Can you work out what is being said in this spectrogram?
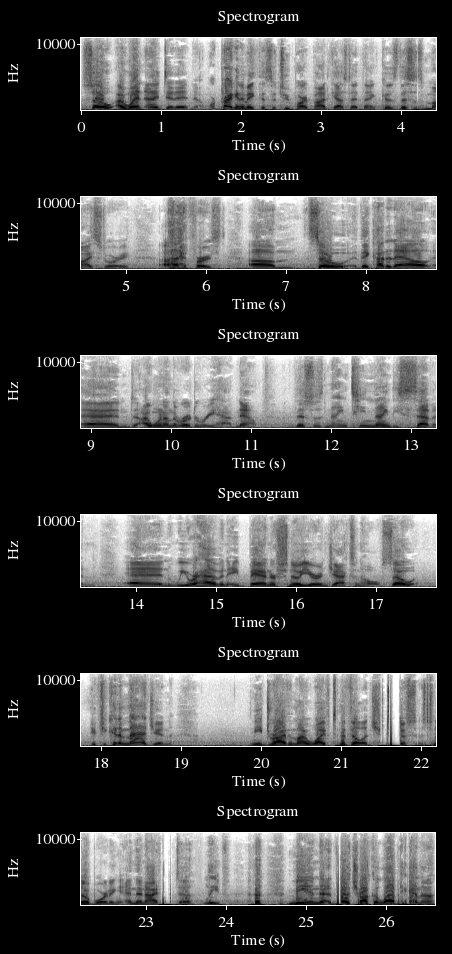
So I went and I did it. We're probably going to make this a two part podcast, I think, because this is my story uh, at first. Um, so they cut it out, and I went on the road to rehab. Now, this was 1997 and we were having a banner snow year in Jackson Hole. So if you can imagine, me driving my wife to the village to just snowboarding, and then I'd have to leave. me and the chocolate lab Hannah,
